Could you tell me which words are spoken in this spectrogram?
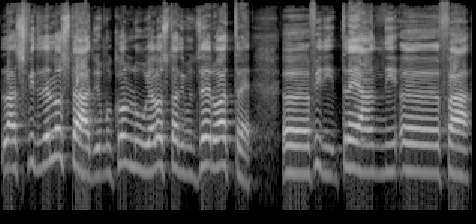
la sfida dello stadium, con lui allo stadium 0 a 3, eh, finì tre anni eh, fa.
